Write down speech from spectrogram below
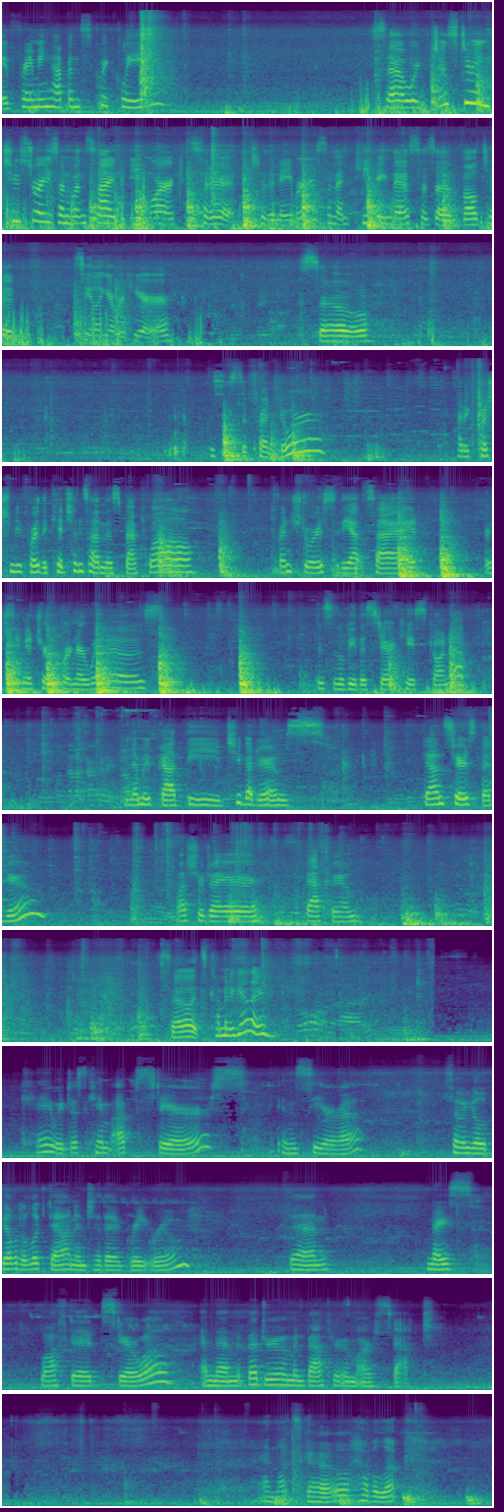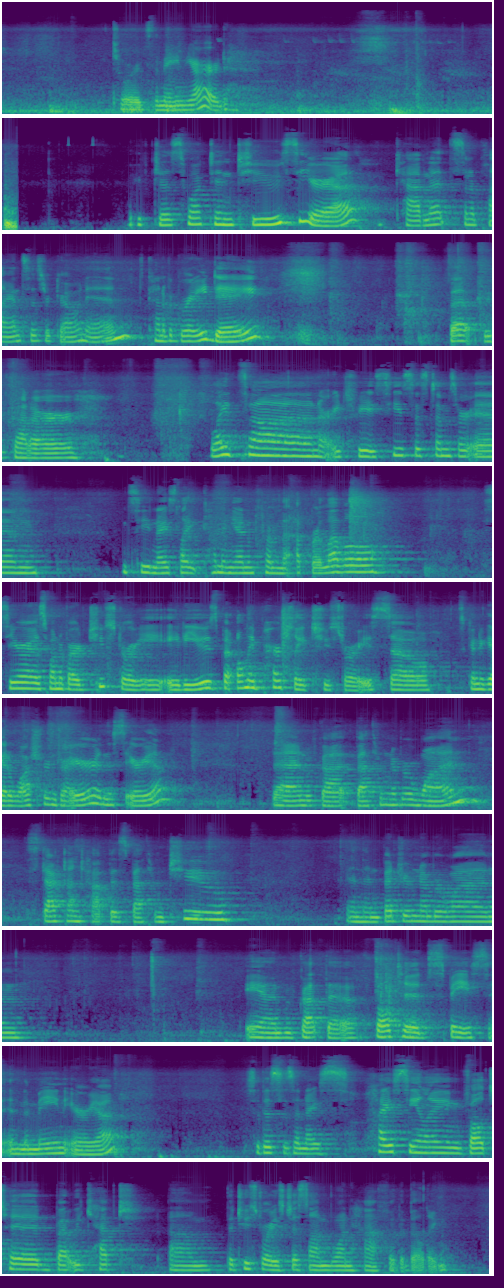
Okay, framing happens quickly. So we're just doing two stories on one side to be more considerate to the neighbors and then keeping this as a vaulted ceiling over here. So this is the front door. Had a question before the kitchen's on this back wall. French doors to the outside. Our signature corner windows. This will be the staircase going up. And then we've got the two bedrooms, downstairs bedroom, washer dryer, bathroom. So it's coming together. Okay, we just came upstairs in Sierra. So you'll be able to look down into the great room. Then nice lofted stairwell, and then the bedroom and bathroom are stacked. And let's go have a look towards the main yard. We've just walked into Sierra. Cabinets and appliances are going in. It's kind of a gray day, but we've got our lights on, our HVAC systems are in. You can see nice light coming in from the upper level. Sierra is one of our two-story ADUs, but only partially two stories, so it's gonna get a washer and dryer in this area. Then we've got bathroom number one. Stacked on top is bathroom two, and then bedroom number one. And we've got the vaulted space in the main area. So this is a nice high ceiling, vaulted, but we kept um, the two stories just on one half of the building.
